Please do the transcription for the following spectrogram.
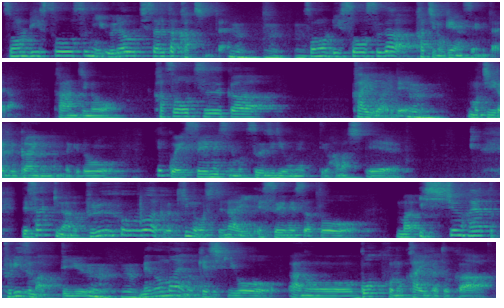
そのリソースに裏打ちされた価値みたいな。そのリソースが価値の源泉みたいな感じの仮想通貨界隈でうん。用いられる概念なんだけど、結構 SNS にも通じるよねっていう話で、で、さっきのあの、プルーフオブワークが機能してない SNS だと、まあ一瞬流行ったプリズマっていう、目の前の景色を、あの、ゴッホの絵画とか、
